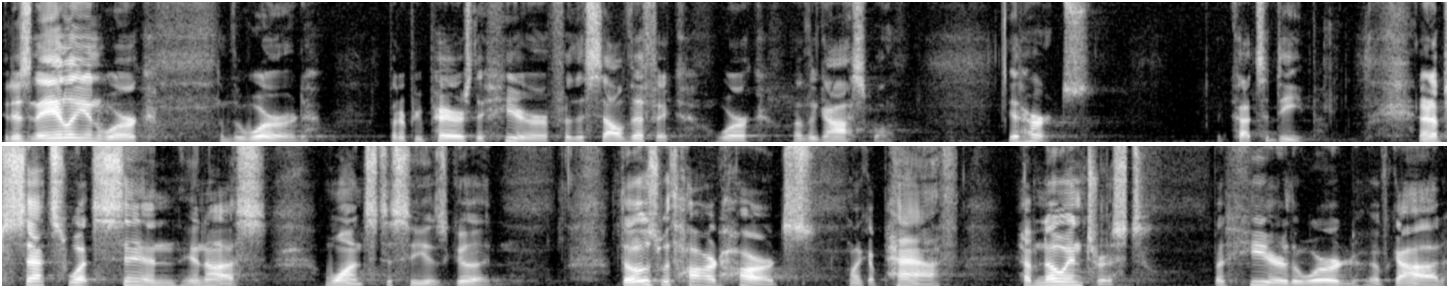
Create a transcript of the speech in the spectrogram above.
It is an alien work of the word, but it prepares the hearer for the salvific work of the gospel. It hurts, it cuts deep, and it upsets what sin in us wants to see as good. Those with hard hearts, like a path, have no interest but hear the word of God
